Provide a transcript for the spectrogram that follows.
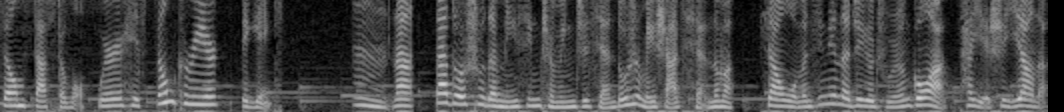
Film Festival, where his film career begins. 嗯，那大多数的明星成名之前都是没啥钱的嘛。像我们今天的这个主人公啊，他也是一样的。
